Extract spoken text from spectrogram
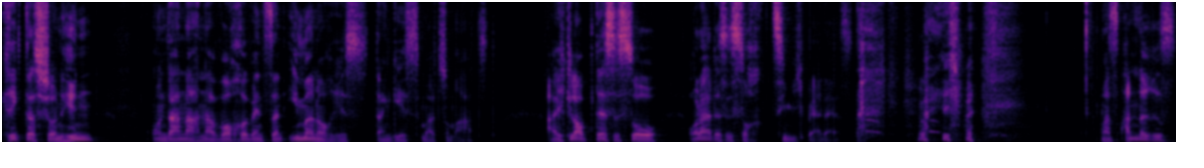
krieg das schon hin. Und dann nach einer Woche, wenn es dann immer noch ist, dann gehst du mal zum Arzt. Aber ich glaube, das ist so oder? Das ist doch ziemlich badass. ich mein, was anderes,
